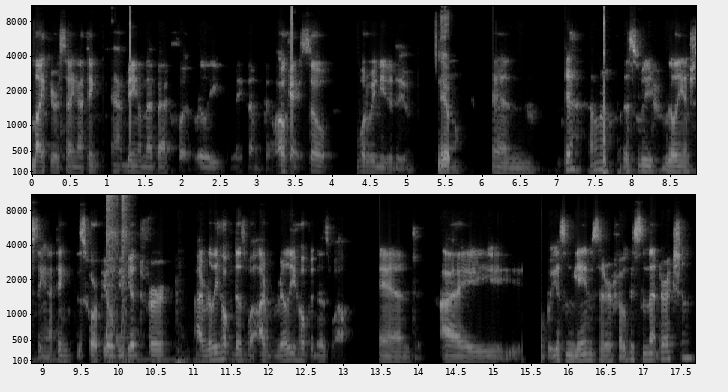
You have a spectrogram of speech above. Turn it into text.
like you were saying, I think being on that back foot really make them go, okay, so what do we need to do? You Yep. know? And yeah, I don't know. This will be really interesting. I think the Scorpio will be good for. I really hope it does well. I really hope it does well, and I hope we get some games that are focused in that direction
